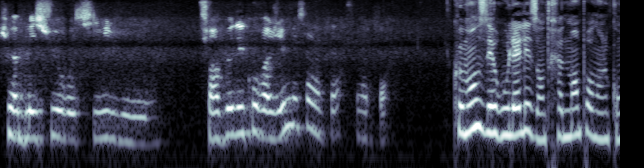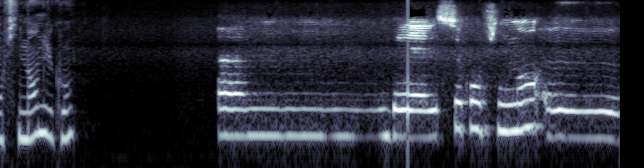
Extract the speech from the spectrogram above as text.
J'ai ma blessure aussi. Je, suis un peu découragée, mais ça va faire. Ça va faire. Comment se déroulaient les entraînements pendant le confinement, du coup? Euh, ben, Ce confinement, euh,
